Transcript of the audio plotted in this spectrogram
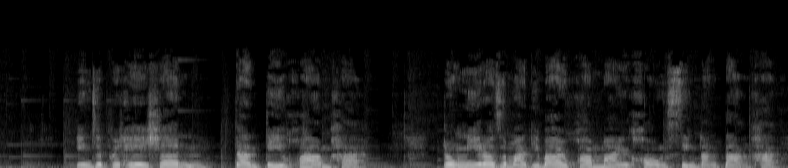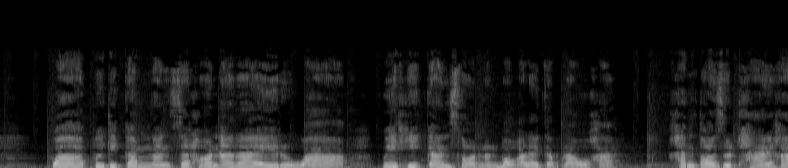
2. interpretation การตีความค่ะ ตรงนี้เราจะมาอธิบายความหมายของสิ่งต่าง ๆ ค่ะ ว่าพฤติกรรมนั้นสะท้อนอะไรหรือว่า วิธีการสอนนั้นบอกอะไรกับเราค่ะ ขั้นตอนสุดท้ายค่ะ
